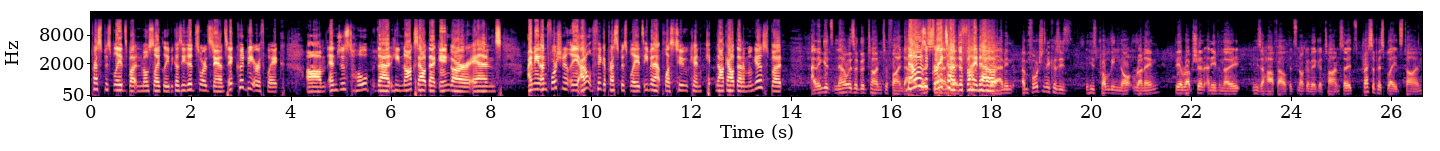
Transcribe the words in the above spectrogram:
Precipice Blades button most likely because he did Swords Dance. It could be Earthquake. Um, and just hope that he knocks out that Gengar and... I mean, unfortunately, I don't think a Precipice Blades, even at plus two, can knock out that Amoonguss, but I think it's now is a good time to find out. Now is a great time to find out. Yeah, I mean, unfortunately, because he's he's probably not running the eruption, and even though he's a half health, it's not going to be a good time. So it's Precipice Blades time.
